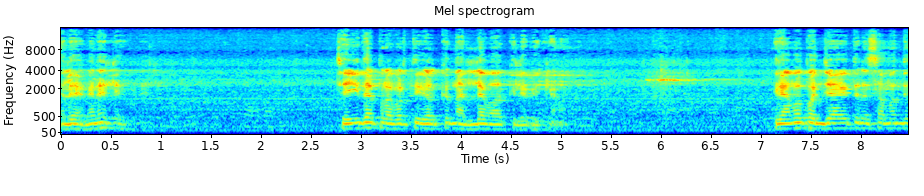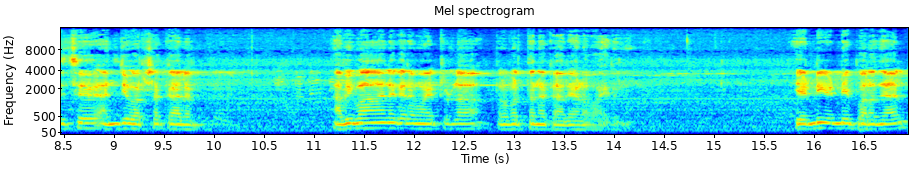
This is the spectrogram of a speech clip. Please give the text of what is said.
അല്ലെ? അങ്ങനെയല്ലേ? ചെയ്ത പ്രവർത്തികൾക്ക് നല്ല വാക്ക് ലഭിക്കണം. ഗ്രാമപഞ്ചായത്തിനെ സംബന്ധിച്ച് അഞ്ച് വർഷക്കാലം അഭിമാനകരമായിട്ടുള്ള പ്രവർത്തന കാലയളവായിരുന്നു. എണ്ണി എണ്ണി പറഞ്ഞാൽ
